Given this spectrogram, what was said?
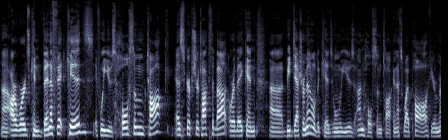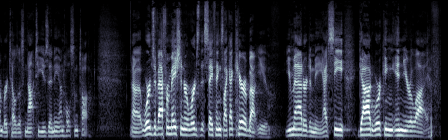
Uh, our words can benefit kids if we use wholesome talk, as Scripture talks about, or they can uh, be detrimental to kids when we use unwholesome talk. And that's why Paul, if you remember, tells us not to use any unwholesome talk. Uh, words of affirmation are words that say things like, I care about you. You matter to me. I see God working in your life.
